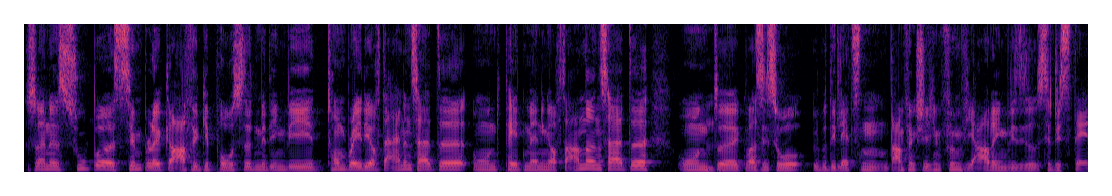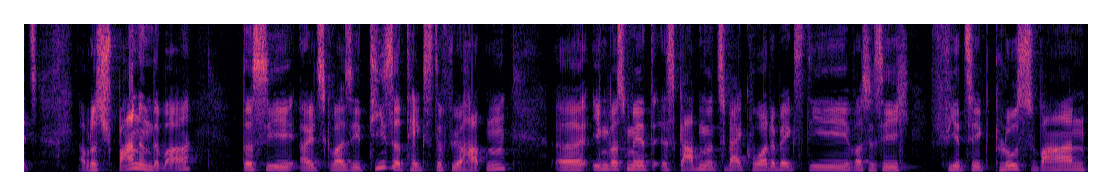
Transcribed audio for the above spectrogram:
so eine super simple Grafik gepostet mit irgendwie Tom Brady auf der einen Seite und Peyton Manning auf der anderen Seite und äh, quasi so über die letzten, unter Anführungsstrichen, fünf Jahre irgendwie so, so die Stats. Aber das Spannende war, dass sie als quasi Teaser-Text dafür hatten, äh, irgendwas mit, es gab nur zwei Quarterbacks, die, was weiß ich, 40 plus waren,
